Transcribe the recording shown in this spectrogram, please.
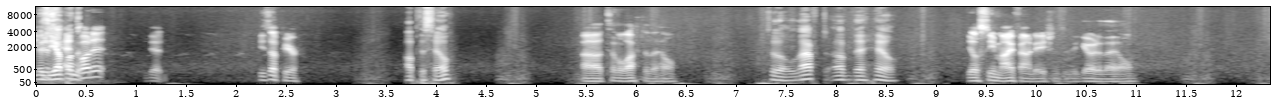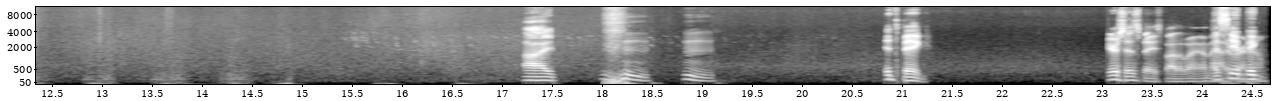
Did Is he up on the- it? He did. He's up here. Up this hill? Uh, to the left of the hill. To the left of the hill. You'll see my foundations if you go to the hill. I. hmm. It's big. Here's his base, by the way. I'm I see it a right big now.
